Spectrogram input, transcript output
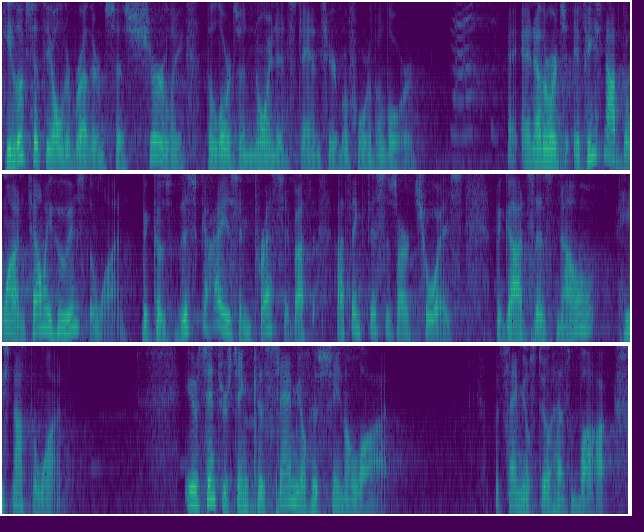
He looks at the older brother and says, Surely the Lord's anointed stands here before the Lord. In other words, if he's not the one, tell me who is the one, because this guy is impressive. I, th- I think this is our choice. But God says, No, he's not the one. You know, it's interesting because Samuel has seen a lot, but Samuel still has a box.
